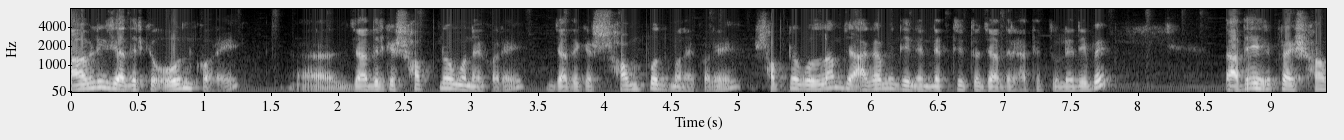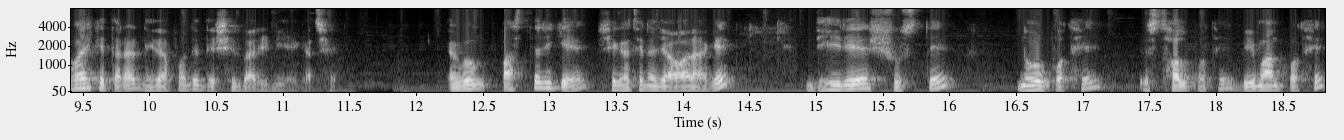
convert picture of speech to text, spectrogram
আওয়ামী লীগ যাদেরকে ওন করে যাদেরকে স্বপ্ন মনে করে, যাদেরকে সম্পদ মনে করে, স্বপ্ন বললাম যে আগামী দিনের নেতৃত্ব যাদের হাতে তুলে দেবে, তাদের প্রায় সবাইকে তারা নিরাপদে দেশের বাড়ি নিয়ে গেছে। এবং পাঁচ তারিখে হাসিনা যাওয়ার আগে ধীরে, সুস্থে, নৌপথে, স্থলপথে, বিমান পথে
